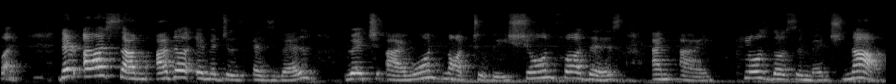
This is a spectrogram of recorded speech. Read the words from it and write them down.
Fine. There are some other images as well which I want not to be shown for this and I close those image now.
